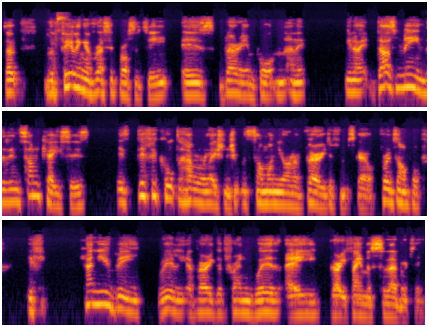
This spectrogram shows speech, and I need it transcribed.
So the feeling of reciprocity is very important. And it, you know, it does mean that in some cases it's difficult to have a relationship with someone you're on a very different scale. For example, if can you be really a very good friend with a very famous celebrity?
